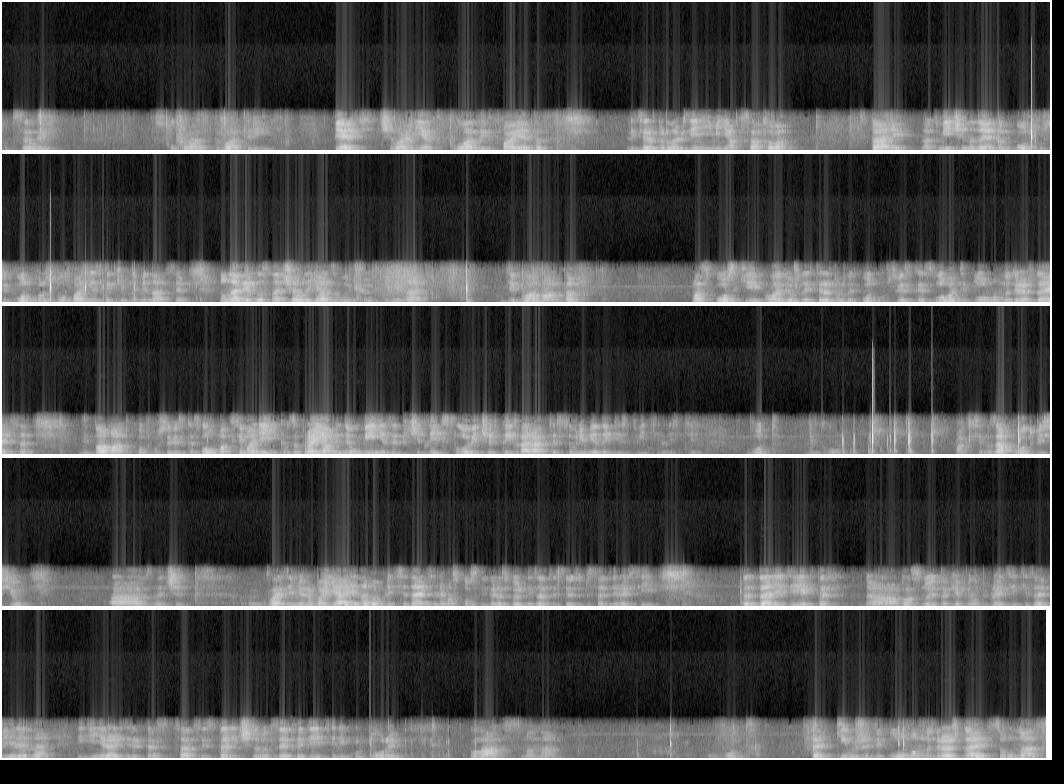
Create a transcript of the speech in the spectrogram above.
Тут целый, сколько раз, два, три, пять человек, молодых поэтов литературного объединения имени Аксакова стали отмечены на этом конкурсе. Конкурс был по нескольким номинациям. Ну, наверное, сначала я озвучу имена дипломантов. Московский молодежный литературный конкурс «Светское слово» дипломом награждается дипломант конкурса «Советское слово» Максим Олейников за проявленное умение запечатлеть в слове черты и характер современной действительности. Вот диплом Максима за подписью. А, значит, Владимира Бояринова, председателя Московской городской организации Союза писателей России. Далее директор а, областной, так я поняла, библиотеки Забелина и генеральный директор Ассоциации столичного цеха деятелей культуры Лансмана. Вот. Таким же дипломом награждается у нас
